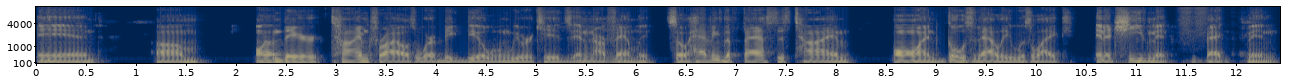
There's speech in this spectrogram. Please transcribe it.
and um, on there time trials were a big deal when we were kids in our Mhm. family. So having the fastest time on Ghost Valley was like an achievement back then.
